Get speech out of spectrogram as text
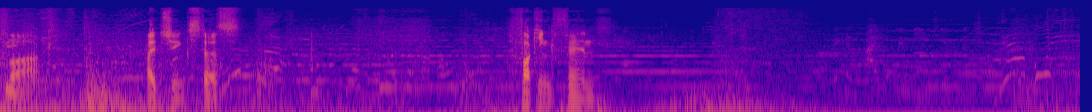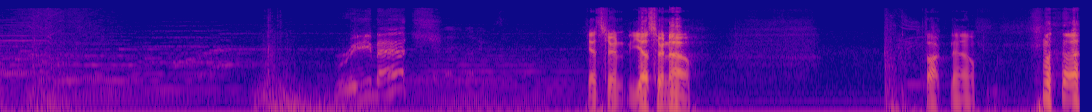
Fuck. I jinxed us. Fucking Finn. Yes or yes or no? Fuck no.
